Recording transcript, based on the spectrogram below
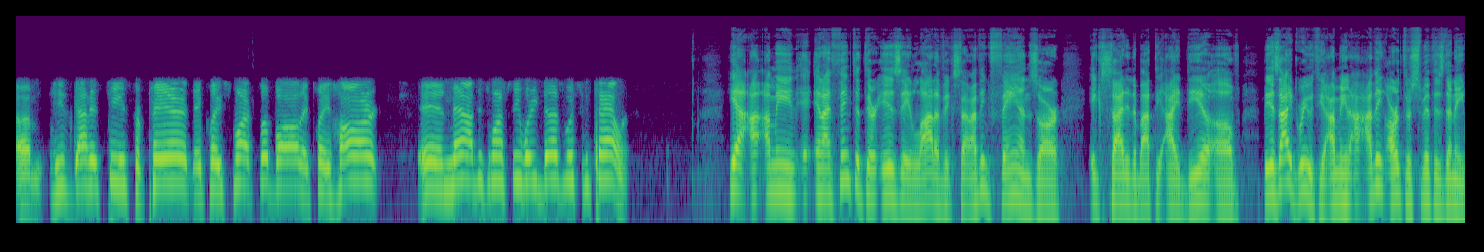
um, he's got his teams prepared. They play smart football. They play hard. And now I just want to see what he does with some talent. Yeah, I, I mean, and I think that there is a lot of excitement. I think fans are excited about the idea of because I agree with you. I mean, I, I think Arthur Smith has done a,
